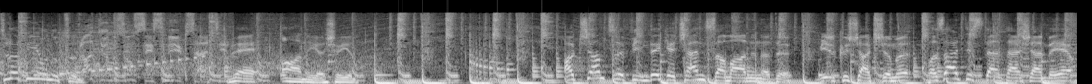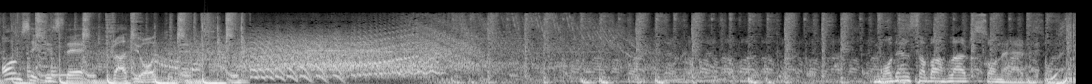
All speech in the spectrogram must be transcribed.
Trafiği unutun. Radyonuzun sesini yükseltin. ve anı yaşayın. Akşam trafiğinde geçen zamanın adı. Bir kış akşamı pazartesiden perşembeye 18'de Radyo Otlu'da. Modern Sabahlar sona erdi.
